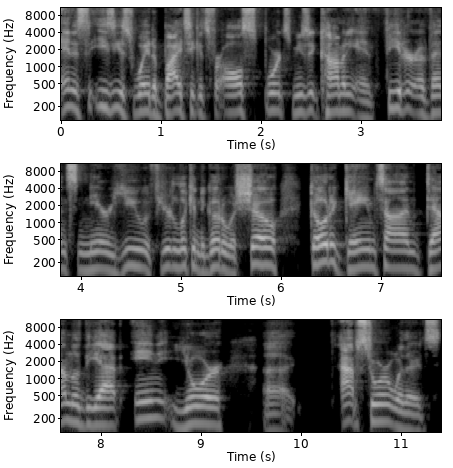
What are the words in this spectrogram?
and it's the easiest way to buy tickets for all sports, music, comedy, and theater events near you. If you're looking to go to a show, go to Game Time, download the app in your uh, app store, whether it's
